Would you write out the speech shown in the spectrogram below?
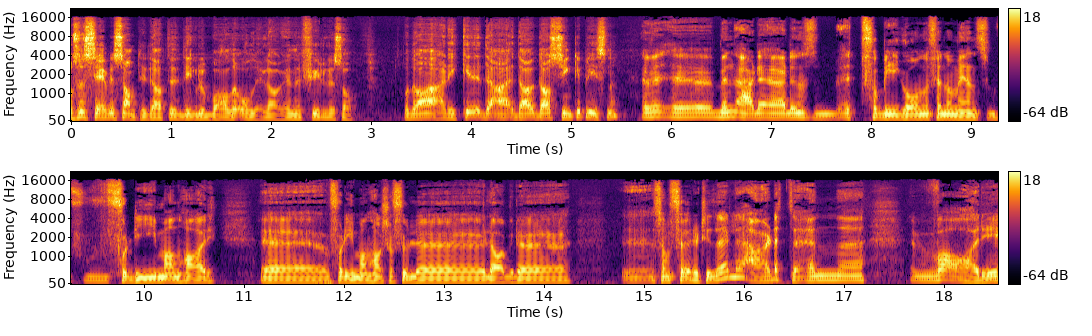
Og så ser vi samtidig at de globale oljelagrene fylles opp. Og da, ikke, er, da, da synker prisene. Eh, eh, men er det, er det, et forbigående fenomen fordi man har, eh, fordi man har så fulle lagre som fører til det, eller er dette en varig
